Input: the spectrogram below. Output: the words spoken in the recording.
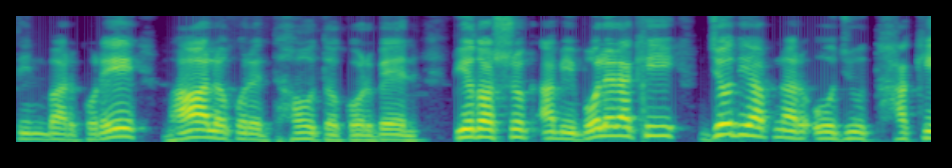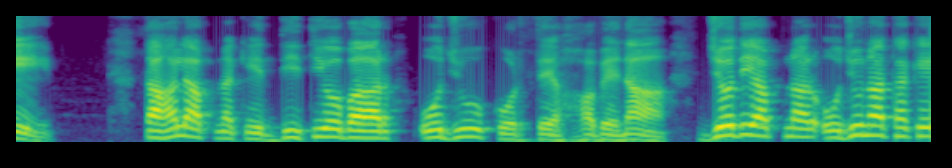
তিনবার করে ভালো করে ধৌত করবেন। প্রিয় দর্শক, আমি বলে রাখি, যদি আপনার অজু থাকে তাহলে আপনাকে দ্বিতীয়বার অজু করতে হবে না। যদি আপনার অজু না থাকে,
